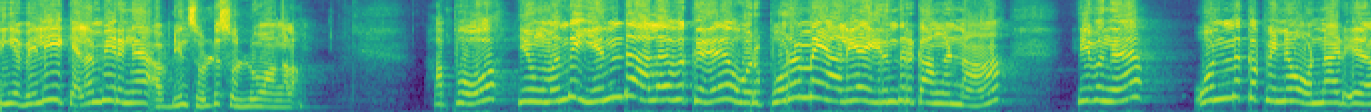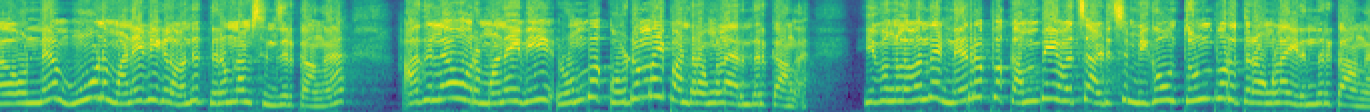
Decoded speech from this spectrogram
நீங்க வெளியே கிளம்பிருங்க அப்படின்னு சொல்லிட்டு சொல்லுவாங்களாம். அப்போ இவங்க வந்து எந்த அளவுக்கு ஒரு பொறுமையாளியா இருந்திருக்காங்கன்னா இவங்க ஒன்றுக்கு பின்ன ஒன்னாடி ஒன்று மூணு மனைவிகளை வந்து திருமணம் செஞ்சிருக்காங்க. அதுல ஒரு மனைவி ரொம்ப கொடுமை பண்றவங்களா இருந்திருக்காங்க. இவங்கள வந்து நெருப்பு கம்பியை வச்சு அடிச்சு மிகவும் துன்புறுத்துறவங்களா இருந்திருக்காங்க.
